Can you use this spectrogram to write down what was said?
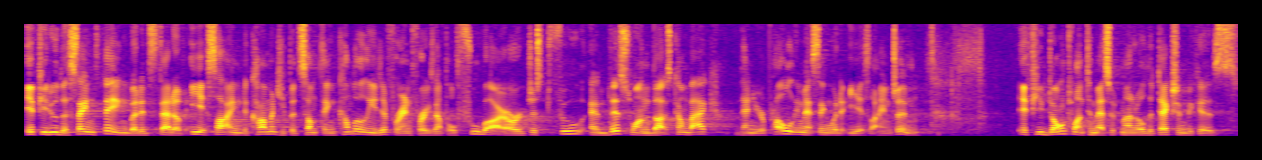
If you do the same thing, but instead of ESI in the comment, you put something completely different, for example, foobar or just foo, and this one does come back, then you're probably messing with the ESI engine. If you don't want to mess with manual detection because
